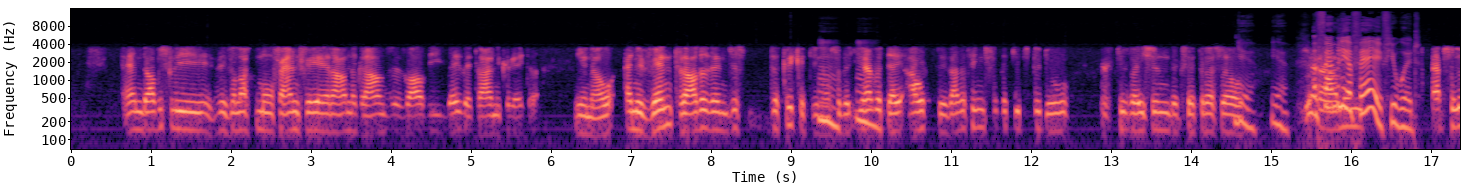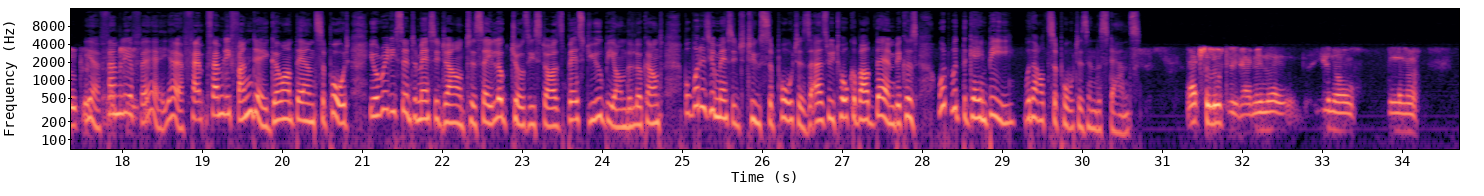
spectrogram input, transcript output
and obviously, there's a lot more fanfare around the grounds as well these days. They're trying to create a, you know, an event rather than just the cricket, you know, mm, so that you mm. have a day out. There's other things for the kids to do, activations, etc. So yeah, yeah, yeah, a family I mean, affair, if you would. Absolutely. Yeah, family absolutely. affair. Yeah, Fam- family fun day. Go out there and support. You already sent a message out to say, look, Jozi Stars, best you be on the lookout. But what is your message to supporters as we talk about them? Because what would the game be without supporters in the stands? Absolutely. I mean, uh, you know, the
